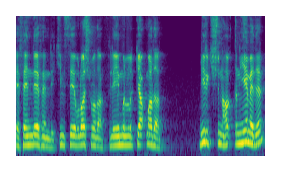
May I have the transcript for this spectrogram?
Efendi efendi. Kimseye bulaşmadan. Flamer'lık yapmadan. Bir kişinin hakkını yemeden.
